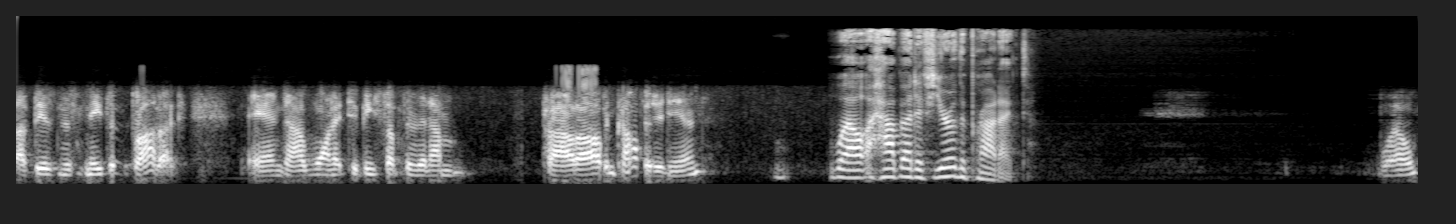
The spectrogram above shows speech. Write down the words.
a business needs a product, and I want it to be something that I'm proud of and confident in. Well, how about if you're the product? Well,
